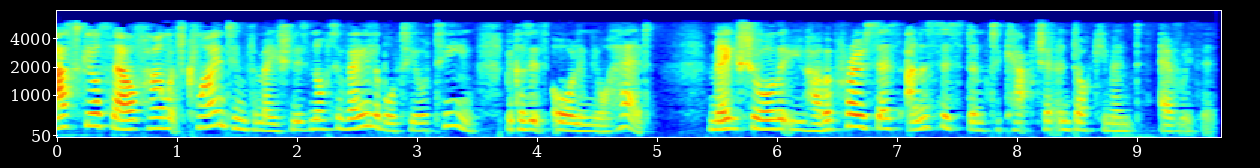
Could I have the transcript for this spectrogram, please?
Ask yourself how much client information is not available to your team because it's all in your head. Make sure that you have a process and a system to capture and document everything.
